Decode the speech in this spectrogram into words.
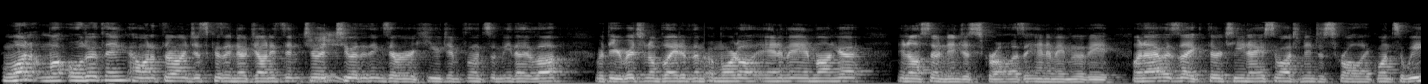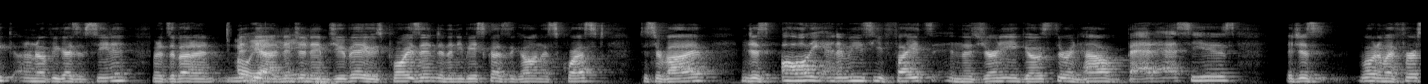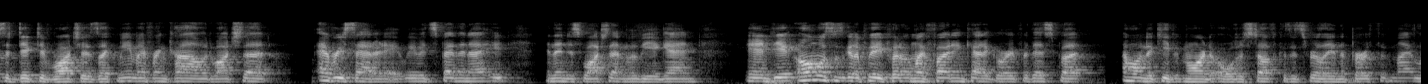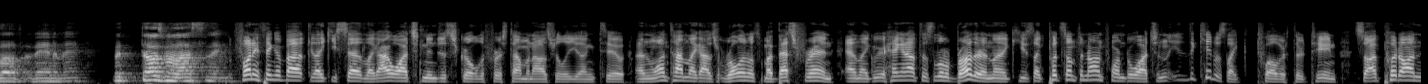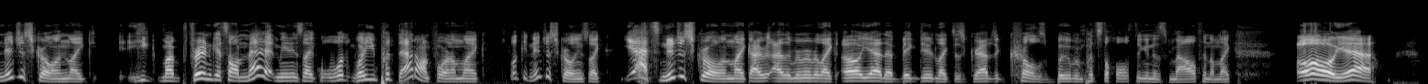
One mo- older thing I want to throw in just because I know Johnny's into it. Yee. Two other things that were a huge influence on me that I love were the original Blade of the Immortal anime and manga, and also Ninja Scroll as an anime movie. When I was like 13, I used to watch Ninja Scroll like once a week. I don't know if you guys have seen it, but it's about a Oh, yeah, yeah. ninja named Jubei who's poisoned, and then he basically has to go on this quest to survive. And just all the enemies he fights and the journey he goes through and how badass he is. It just one of my first addictive watches. Like me and my friend Kyle would watch that every Saturday. We would spend the night and then just watch that movie again. And it almost was going to be put on my fighting category for this, but I wanted to keep it more into older stuff because it's really in the birth of my love of anime. But that was my last thing. Funny thing about, like you said, like I watched Ninja Scroll the first time when I was really young too. And one time, like I was rolling with my best friend, and like we were hanging out with this little brother, and like he's like put something on for him to watch, and the kid was like 12 or 13. So I put on Ninja Scroll, and like he, my friend gets all mad at me, and he's like, "Well, what, what do you put that on for?" And I'm like. Fucking Ninja Scroll. And he's like, yeah, it's Ninja Scroll. And like, I, I remember like, oh yeah, that big dude like just grabs a girl's boob and puts the whole thing in his mouth. And I'm like, oh yeah,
